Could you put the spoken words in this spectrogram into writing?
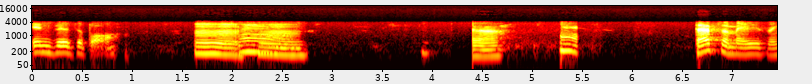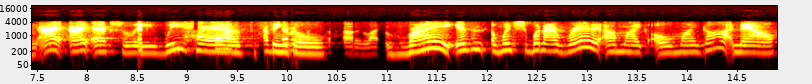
mm. invisible. Mm-hmm. Yeah. Mm. That's amazing. I I actually we have I've single like right isn't when she, when I read it I'm like oh my god now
